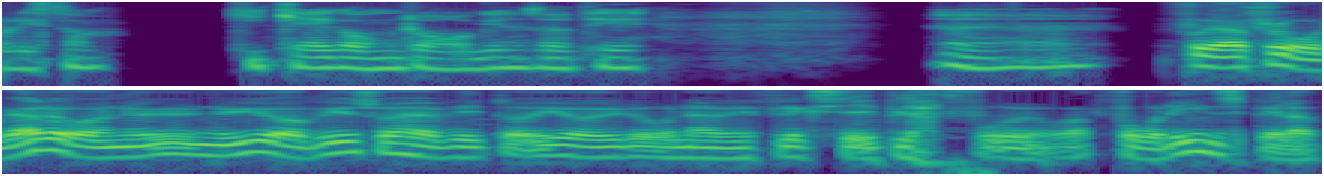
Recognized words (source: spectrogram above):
att liksom kicka igång dagen så att det eh, Får jag fråga då, nu, nu gör vi ju så här, vi gör ju då när vi är flexibla att få, att få det inspelat.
